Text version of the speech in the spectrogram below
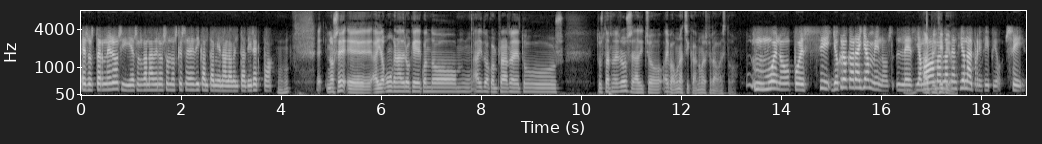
esos terneros y esos ganaderos son los que se dedican también a la venta directa. Eh, no sé, eh, ¿hay algún ganadero que cuando mm, ha ido a comprar eh, tus, tus terneros ha dicho, ahí va, una chica, no me esperaba esto? Bueno, pues sí, yo creo que ahora ya menos. Les llamaba más la atención al principio, sí.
